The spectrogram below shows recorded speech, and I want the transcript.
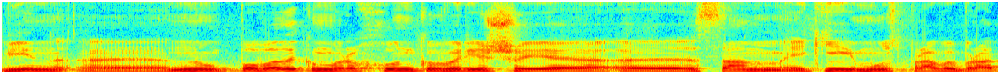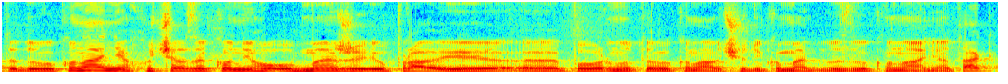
він е, ну, по великому рахунку вирішує е, сам, які йому справи брати до виконання, хоча закон його обмежує у праві е, повернути виконавчий документ без виконання. Так?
